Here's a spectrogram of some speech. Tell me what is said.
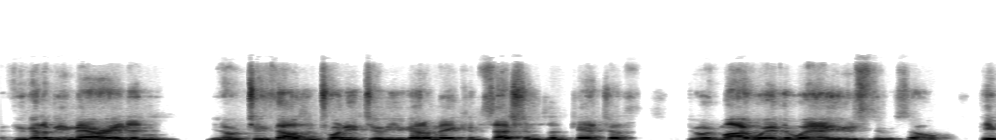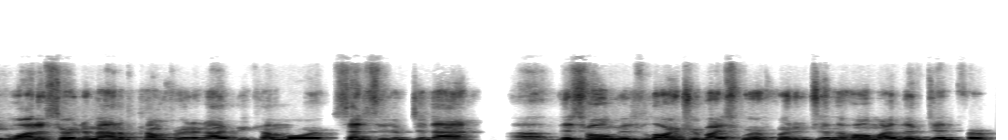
if you're going to be married in, you know, 2022, you got to make concessions and can't just do it my way, the way I used to. So people want a certain amount of comfort, and I've become more sensitive to that. Uh, this home is larger by square footage than the home I lived in for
